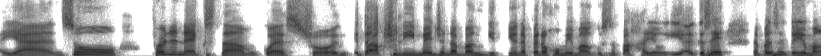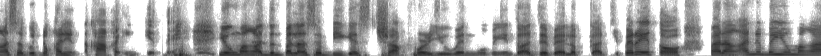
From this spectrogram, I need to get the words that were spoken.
Ayan. So, for the next um, question, ito actually medyo nabanggit nyo na, pero kung may mga gusto pa kayong i-add. Kasi napansin ko yung mga sagot nyo kanina, nakakaingkit eh. Yung mga dun pa lang sa biggest shock for you when moving into a developed country. Pero ito, parang ano ba yung mga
